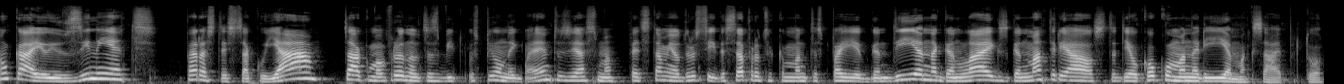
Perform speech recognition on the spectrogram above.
Nu, kā jau jūs ziniet, parasti es saku jā. Sākumā, protams, tas bija uz pilnīgu entuziasma. Pēc tam jau drusīti sapratu, ka man tas paiet gan diena, gan laiks, gan materiāls. Tad jau kaut ko man arī iemaksāja par to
